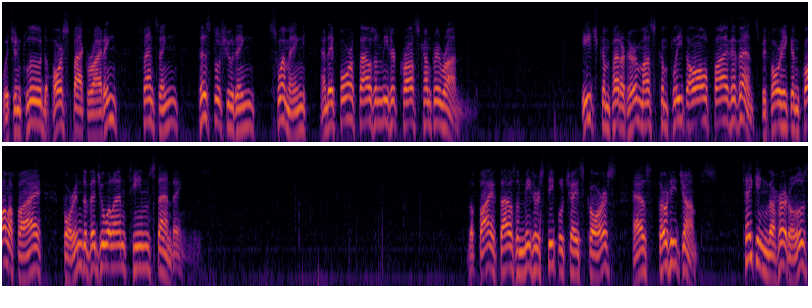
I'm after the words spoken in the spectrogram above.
which include horseback riding, fencing, pistol shooting, swimming, and a 4,000 meter cross country run. Each competitor must complete all five events before he can qualify for individual and team standings. The 5,000 meter steeplechase course has 30 jumps. Taking the hurdles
